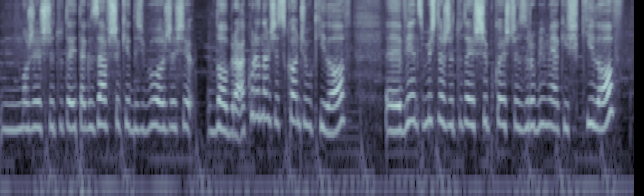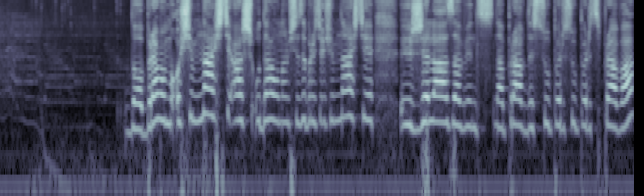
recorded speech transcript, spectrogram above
Może jeszcze tutaj tak zawsze kiedyś było, że się... Dobra, akurat nam się skończył kill off, y, więc myślę, że tutaj szybko jeszcze zrobimy jakiś kill off. Dobra, mamy 18, aż udało nam się zebrać 18 y, żelaza, więc naprawdę super, super sprawa.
